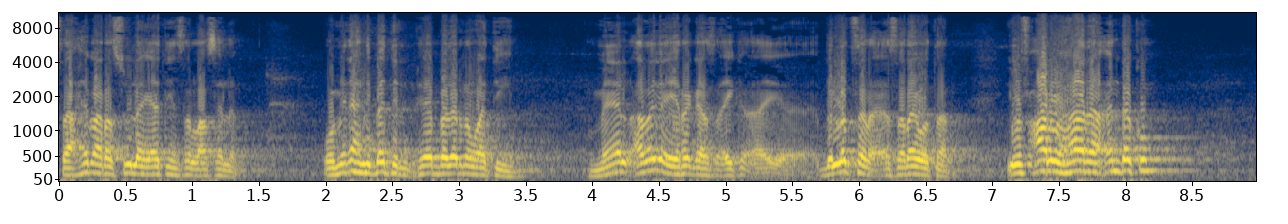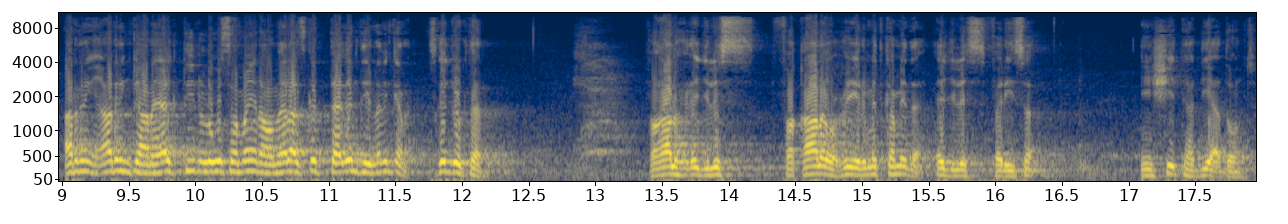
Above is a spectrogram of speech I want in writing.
saaxiba rasuul lah yaatihin sal slm wa min ahli badrin reer badarna waa tihiin. Meel adag ay raggaas bilad saray wataan. Yufcalu hada cindakum arrin arrinkaan ay agtiina lagu samayna meelaa iska taagantihin adinkana iska joogtaan. Faqala wuxu ijlis faqaala wuxuu yidhi mid ka mid a ijlis fariisa in shita haddii aad doonto.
